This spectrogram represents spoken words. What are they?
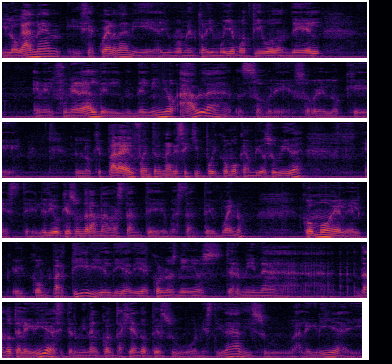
y lo ganan y se acuerdan y hay un momento ahí muy emotivo donde él en el funeral del, del, niño habla sobre, sobre lo que lo que para él fue entrenar ese equipo y cómo cambió su vida. Este, les digo que es un drama bastante, bastante bueno. Cómo el, el, el compartir y el día a día con los niños termina dándote alegrías y terminan contagiándote su honestidad y su alegría y,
